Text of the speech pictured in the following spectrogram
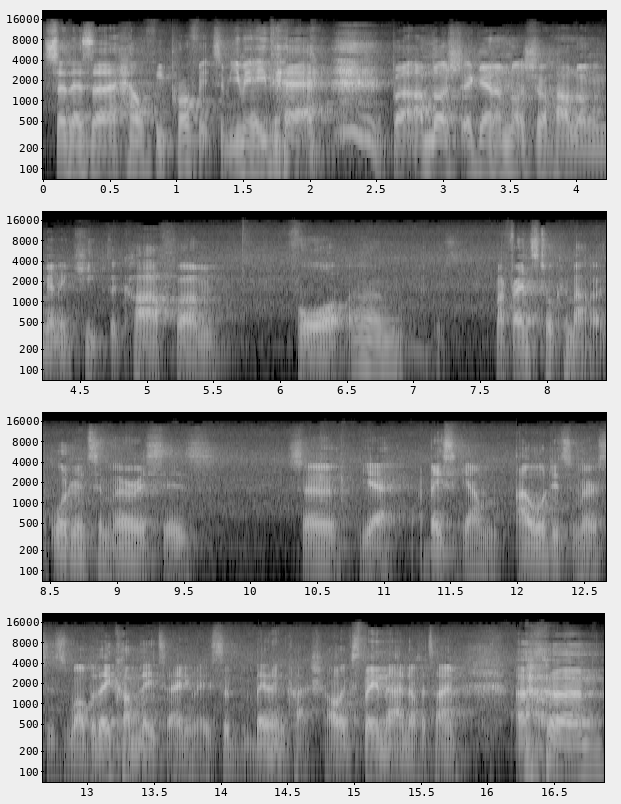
So there's a healthy profit to be made there. but I'm not, again, I'm not sure how long I'm gonna keep the car from for, um, my friend's talking about ordering some Urises. So yeah, basically I'm, I ordered some Urises as well, but they come later anyway, so they don't clash. I'll explain that another time. Um,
